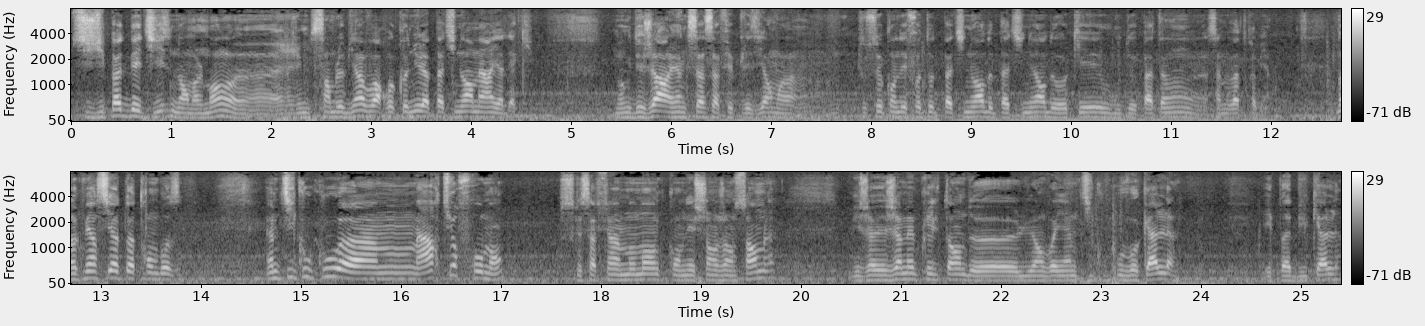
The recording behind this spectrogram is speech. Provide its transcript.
Si je dis pas de bêtises, normalement, il me semble bien avoir reconnu la patinoire Mariadec. Donc déjà, rien que ça, ça fait plaisir, moi tous ceux qui ont des photos de patinoire, de patineurs, de hockey ou de patins, ça me va très bien. Donc merci à toi Thrombose. Un petit coucou à, Arthur Froment, parce que ça fait un moment qu'on échange ensemble, mais j'avais jamais pris le temps de lui envoyer un petit coucou vocal et pas buccal.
